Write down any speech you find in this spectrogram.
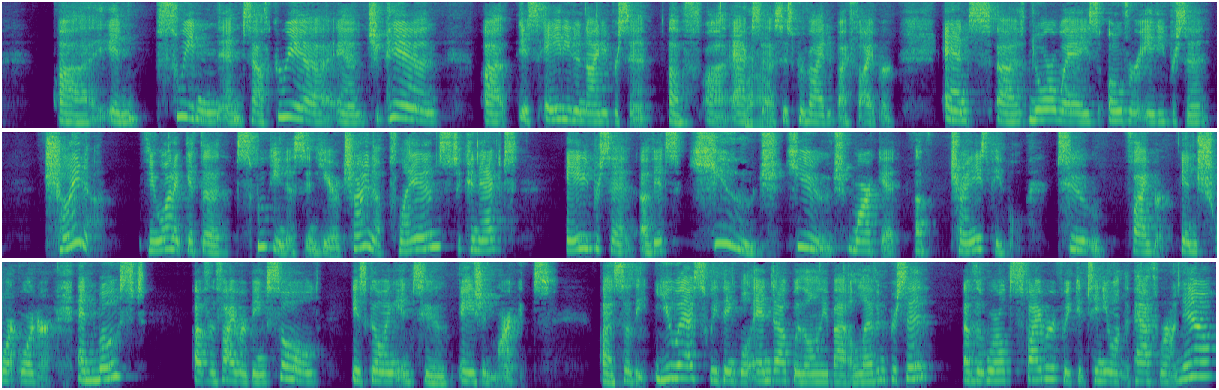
uh, in Sweden and South Korea and Japan, uh, it's 80 to 90% of uh, access is provided by fiber. And uh, Norway's over 80%. China, if you want to get the spookiness in here, China plans to connect 80% of its huge, huge market of Chinese people to fiber in short order. And most of the fiber being sold is going into Asian markets. Uh, so the US, we think, will end up with only about 11% of the world's fiber if we continue on the path we're on now.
